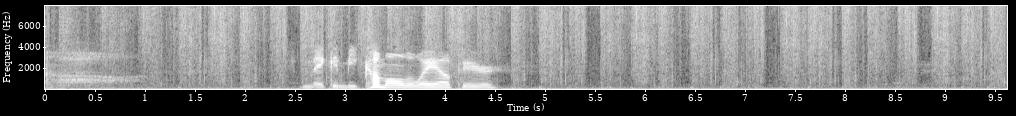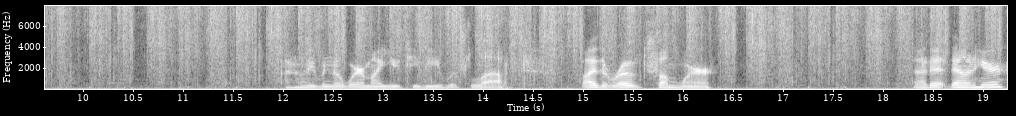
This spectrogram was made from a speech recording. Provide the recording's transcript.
Oh, making me come all the way up here. I don't even know where my UTV was left. By the road somewhere. That it down here?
